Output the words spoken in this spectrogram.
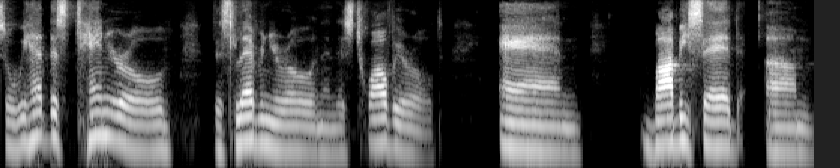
So we had this 10 year old, this 11 year old, and then this 12 year old. And Bobby said, um,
